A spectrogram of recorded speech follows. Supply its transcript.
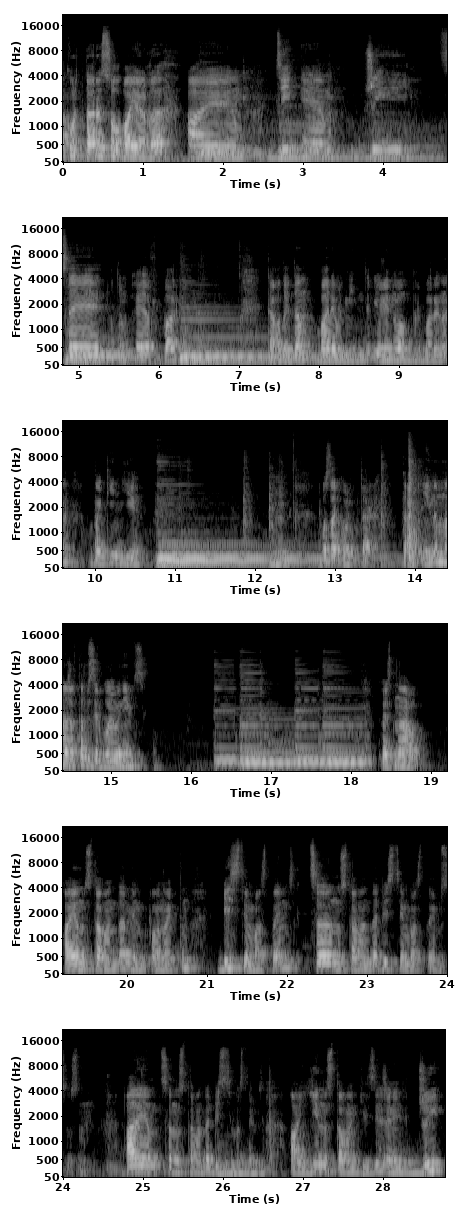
аккордтары сол баяғы ам дм g с потом f бар тағы да айтамын баре білмейтіндер үйреніп алыңдар барені одан кейін е осы аккордтар так енді мына жақта біздер былай ойнаймыз то есть мына аян ұстағанда мен бағана айттым бестен бастаймыз с ұстағанда бестен бастаймыз сосын. Ам с ұстағанда бестен бастаймыз а ен ұстаған кезде және де g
